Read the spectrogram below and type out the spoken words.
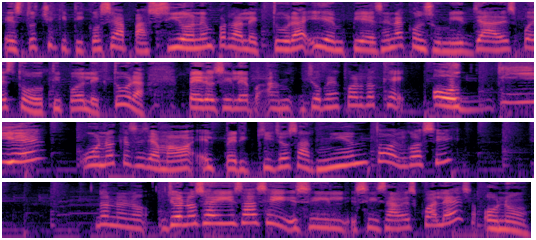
estos chiquiticos se apasionen por la lectura y empiecen a consumir ya después todo tipo de lectura. Pero si le, yo me acuerdo que odié uno que se llamaba El Periquillo Sarmiento, algo así. No, no, no. Yo no sé, Isa, si, si, si sabes cuál es o no.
